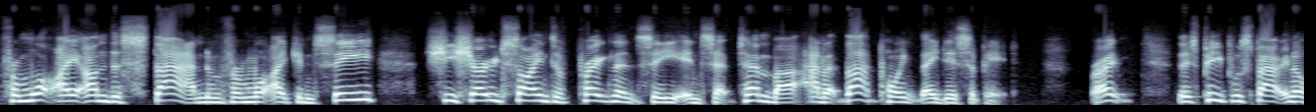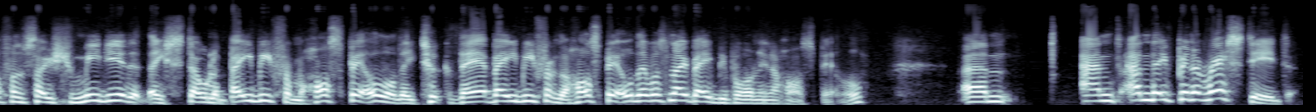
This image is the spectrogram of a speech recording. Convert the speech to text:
from what I understand and from what I can see, she showed signs of pregnancy in September, and at that point they disappeared. Right? There's people spouting off on social media that they stole a baby from a hospital or they took their baby from the hospital. There was no baby born in a hospital, um, and and they've been arrested.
